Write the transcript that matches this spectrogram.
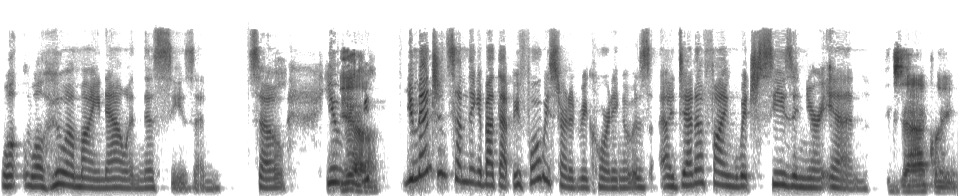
well, well, who am I now in this season? So you, Yeah. you you mentioned something about that before we started recording. It was identifying which season you're in. Exactly.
